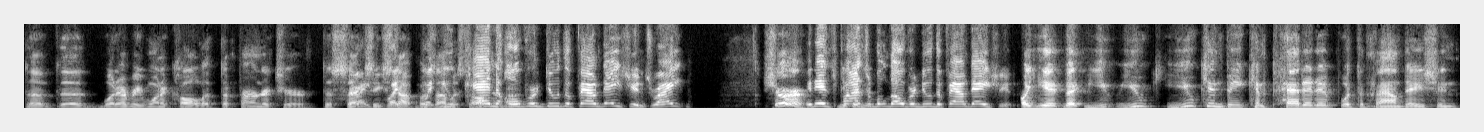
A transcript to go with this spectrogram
the the whatever you want to call it, the furniture, the sexy right, but, stuff. But you was can overdo the foundations, right? Sure, it is possible to overdo the foundation. But you, but you, you, you can be competitive with the foundation.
